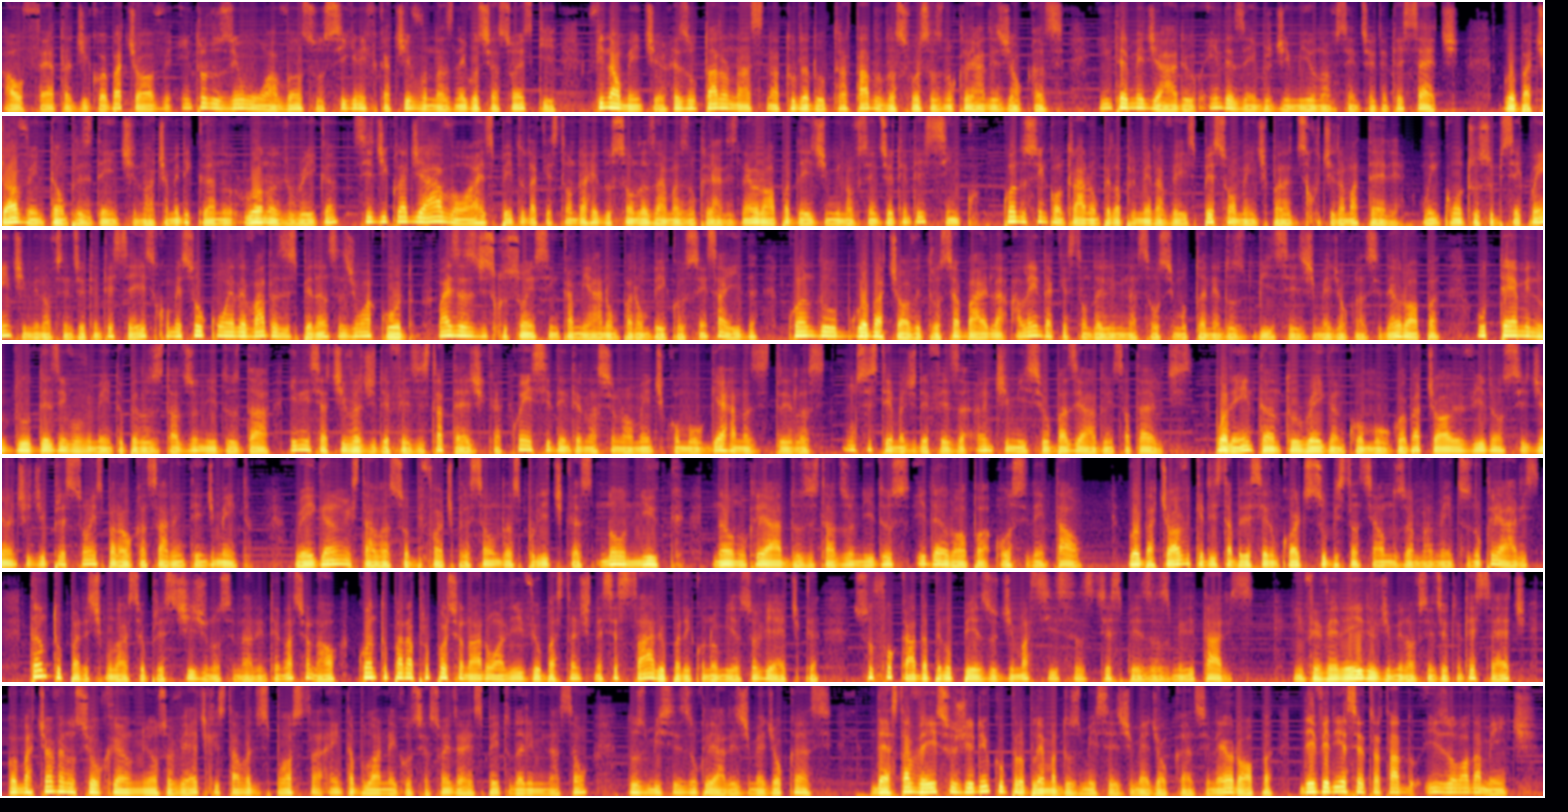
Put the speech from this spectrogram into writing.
A oferta de Gorbachev introduziu um avanço significativo nas negociações que, finalmente, resultaram na assinatura do Tratado das Forças Nucleares de Alcance Intermediário em dezembro de 1987. Gorbachev, então presidente norte-americano, Ronald Reagan, se digladiavam a respeito da questão da redução das armas nucleares na Europa desde 1985, quando se encontraram pela primeira vez pessoalmente para discutir a matéria. O encontro subsequente, em 1986, começou com elevadas esperanças de um acordo, mas as discussões se encaminharam para um beco sem saída quando Gorbachev trouxe à baila, além da questão da eliminação simultânea dos mísseis de médio alcance da Europa, o término do desenvolvimento pelos Estados Unidos da Iniciativa de Defesa Estratégica, conhecida internacionalmente como Guerra nas Estrelas, um sistema de defesa antimíssil baseado em satélites. Porém, tanto Reagan como Gorbachev viram-se diante de pressões para alcançar o entendimento. Reagan estava sob forte pressão das políticas no nuke, não nuclear dos Estados Unidos e da Europa Ocidental. Gorbachev queria estabelecer um corte substancial nos armamentos nucleares, tanto para estimular seu prestígio no cenário internacional, quanto para proporcionar um alívio bastante necessário para a economia soviética, sufocada pelo peso de maciças despesas militares. Em fevereiro de 1987, Gorbachev anunciou que a União Soviética estava disposta a entabular negociações a respeito da eliminação dos mísseis nucleares de médio alcance. Desta vez, sugeriu que o problema dos mísseis de médio alcance na Europa deveria ser tratado isoladamente.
